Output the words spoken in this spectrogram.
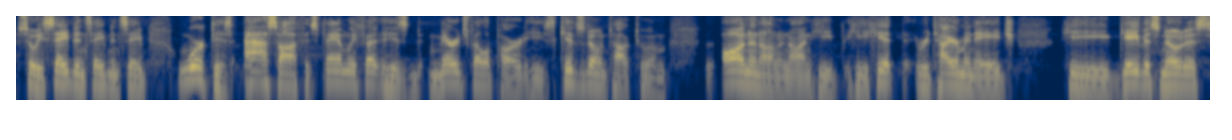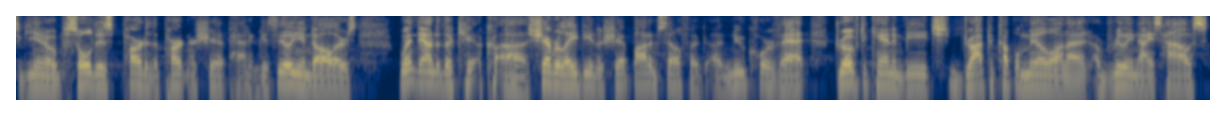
So he saved and saved and saved, worked his ass off. His family, fe- his marriage fell apart. His kids don't talk to him. On and on and on. He he hit retirement age. He gave his notice. You know, sold his part of the partnership. Had a Mhm. gazillion dollars. Went down to the uh, Chevrolet dealership, bought himself a, a new Corvette. Drove to Cannon Beach, dropped a couple mil on a, a really nice house.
